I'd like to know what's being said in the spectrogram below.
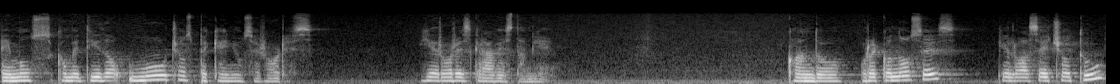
hemos cometido muchos pequeños errores y errores graves también. Cuando reconoces que lo has hecho tú,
